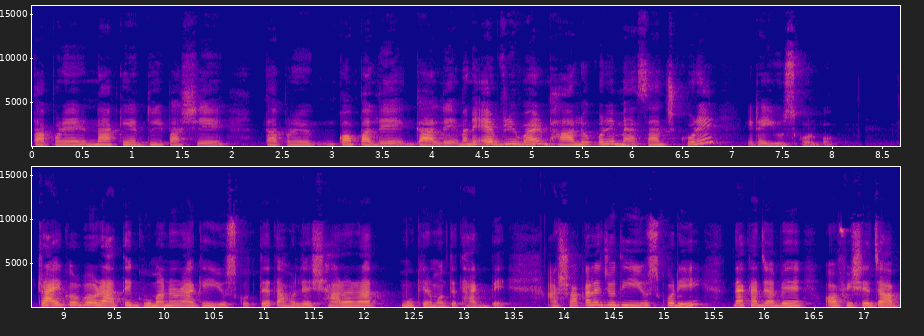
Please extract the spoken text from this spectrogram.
তারপরে নাকের দুই পাশে, তারপরে কপালে, গালে মানে এভরিওয়ার ভালো করে ম্যাসাজ করে এটা ইউজ করব। ট্রাই করব রাতে ঘুমানোর আগে ইউজ করতে, তাহলে সারা রাত মুখের মধ্যে থাকবে আর সকালে যদি ইউজ করি, দেখা যাবে অফিসে যাব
